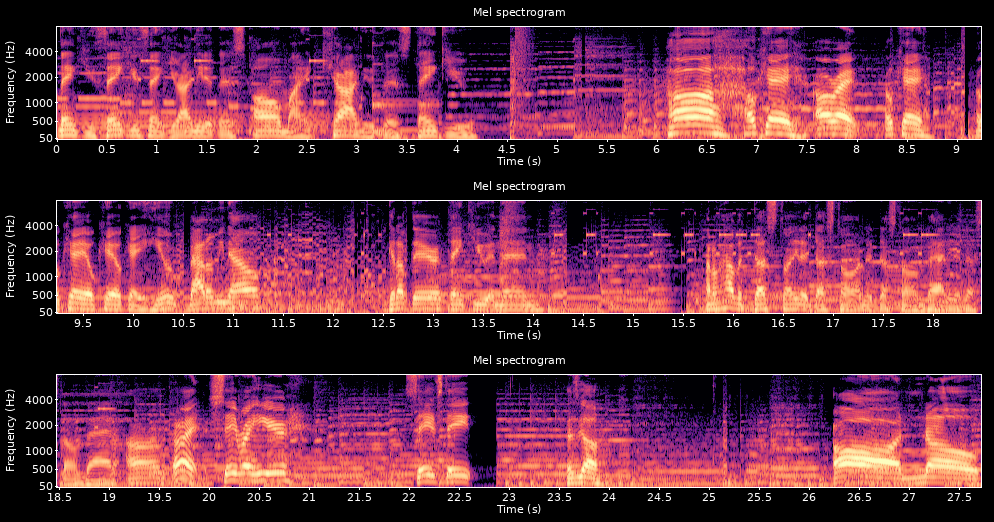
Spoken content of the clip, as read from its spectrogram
Thank you, thank you, thank you. I needed this. Oh my god, I needed this. Thank you. Ah, uh, okay. Alright. Okay. Okay, okay, okay. He'll battle me now. Get up there. Thank you. And then I don't have a Dusk Stone. I need a Dusk Stone. I need a Dusk Stone bad. I need a Dusk Stone bad. Um. All right. Save right here. Save state. Let's go. Oh no.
